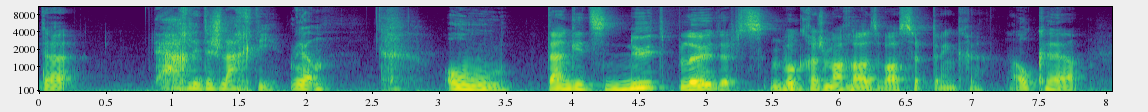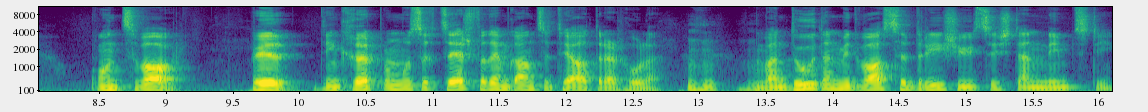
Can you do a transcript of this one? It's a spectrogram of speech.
bisschen den, ja, ein bisschen den Schlechte. Ja. Oh, Dann gibt es nichts Blöderes, Mhm. was du kannst machen als Wasser trinken. okay, ja. Und zwar, weil dein Körper muss sich zuerst von dem ganzen Theater erholen. Mhm. Und wenn du dann mit Wasser reinschiessest, dann nimmt es dich.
